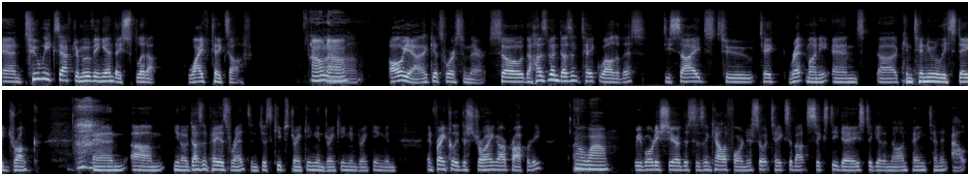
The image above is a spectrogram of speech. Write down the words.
And two weeks after moving in, they split up. Wife takes off. Oh no. Uh, oh yeah, it gets worse from there. So the husband doesn't take well to this. Decides to take rent money and uh, continually stay drunk, and um, you know doesn't pay his rent and just keeps drinking and drinking and drinking and and frankly destroying our property. oh Um, wow. we've already shared this is in California, so it takes about 60 days to get a non-paying tenant out.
